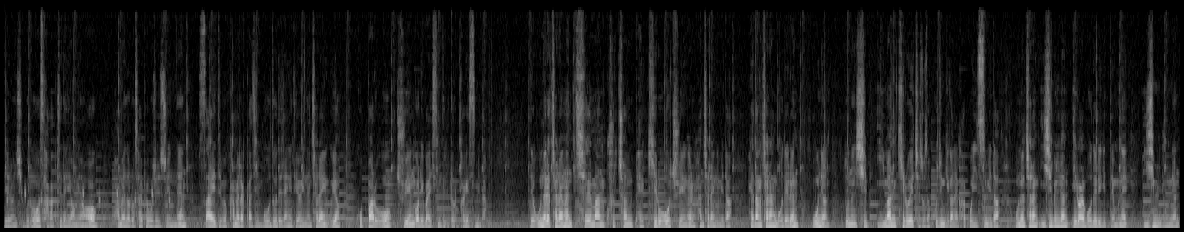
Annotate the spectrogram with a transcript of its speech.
이런 식으로 사각지대 영역 화면으로 살펴보실 수 있는 사이드뷰 카메라까지 모두 내장이 되어 있는 차량이고요. 곧바로 주행거리 말씀드리도록 하겠습니다. 네, 오늘의 차량은 79,100km 주행을 한 차량입니다. 해당 차량 모델은 5년 또는 12만 킬로의 제조사 보증 기간을 갖고 있습니다. 오늘 차량 21년 1월 모델이기 때문에 26년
